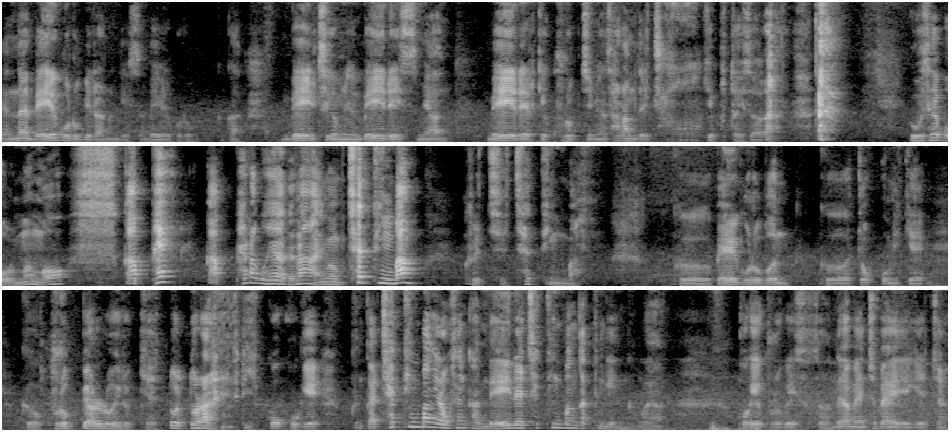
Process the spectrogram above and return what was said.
옛날 메일 그룹이라는 게 있어. 메일 그룹. 그러니까 메일 지금 메일에 있으면 메일에 이렇게 그룹 지면 사람들이 쭉 붙어 있어. 요새 보면 뭐 카페? 카페라고 해야 되나? 아니면 채팅방? 그렇지. 채팅방. 그 메일 그룹은 그 조금 이렇게 그 그룹별로 이렇게 똘똘한 애들이 있고 거기에 그러니까 채팅방이라고 생각하면 내일의 채팅방 같은 게 있는 거야. 거기에 그룹에 있었어. 내가 맨 처음에 얘기했죠.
